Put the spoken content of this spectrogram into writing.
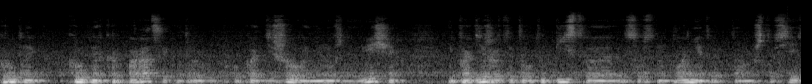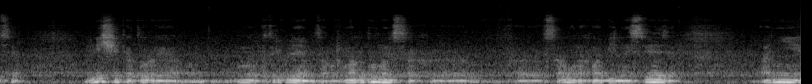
крупных, крупных корпораций, которые будут покупать дешевые ненужные вещи и поддерживать это вот убийство, собственно, планеты. Потому что все эти вещи, которые мы употребляем там, в Макдональдсах, э, в, в салонах мобильной связи, они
